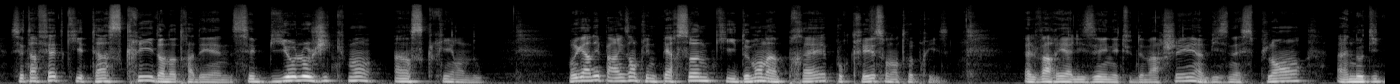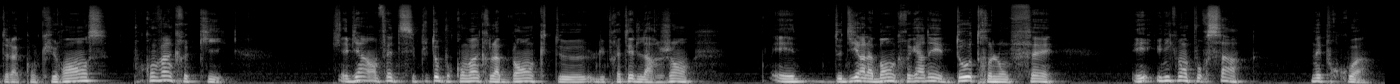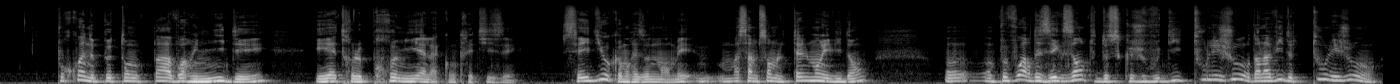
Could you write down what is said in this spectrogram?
C'est un fait qui est inscrit dans notre ADN, c'est biologiquement inscrit en nous. Regardez par exemple une personne qui demande un prêt pour créer son entreprise. Elle va réaliser une étude de marché, un business plan, un audit de la concurrence. Pour convaincre qui? Eh bien, en fait, c'est plutôt pour convaincre la banque de lui prêter de l'argent et de dire à la banque, regardez, d'autres l'ont fait. Et uniquement pour ça. Mais pourquoi? Pourquoi ne peut-on pas avoir une idée et être le premier à la concrétiser? C'est idiot comme raisonnement, mais moi ça me semble tellement évident. On, on, peut voir des exemples de ce que je vous dis tous les jours, dans la vie de tous les jours.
